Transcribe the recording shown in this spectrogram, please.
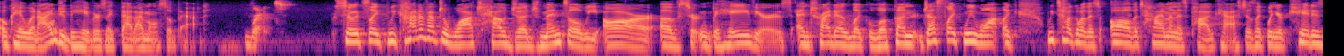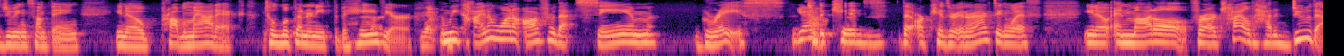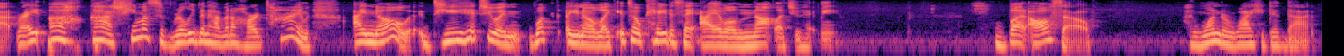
okay when i do behaviors like that i'm also bad. Right. So it's like we kind of have to watch how judgmental we are of certain behaviors and try to like look on just like we want like we talk about this all the time on this podcast is like when your kid is doing something you know problematic to look underneath the behavior. Yep. and we kind of want to offer that same grace yeah. to the kids that our kids are interacting with, you know, and model for our child how to do that, right? Oh gosh, he must have really been having a hard time. I know he hit you and what, you know, like it's okay to say, I will not let you hit me. But also, I wonder why he did that.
